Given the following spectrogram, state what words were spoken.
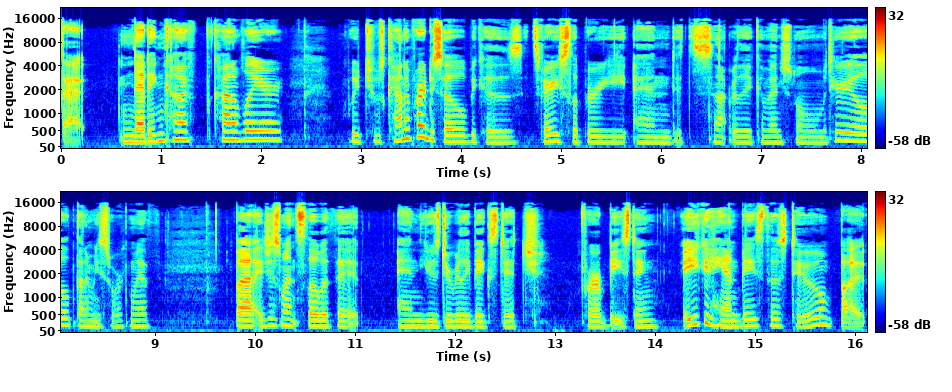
that netting kind of kind of layer, which was kind of hard to sew because it's very slippery and it's not really a conventional material that I'm used to working with. But I just went slow with it and used a really big stitch for basting you could hand base this too, but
